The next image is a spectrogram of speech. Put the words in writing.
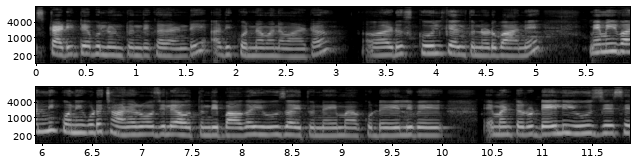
స్టడీ టేబుల్ ఉంటుంది కదండి అది కొన్నామన్నమాట వాడు స్కూల్కి వెళ్తున్నాడు బాగానే మేము ఇవన్నీ కొని కూడా చాలా రోజులే అవుతుంది బాగా యూజ్ అవుతున్నాయి మాకు డైలీ వే ఏమంటారు డైలీ యూజ్ చేసే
